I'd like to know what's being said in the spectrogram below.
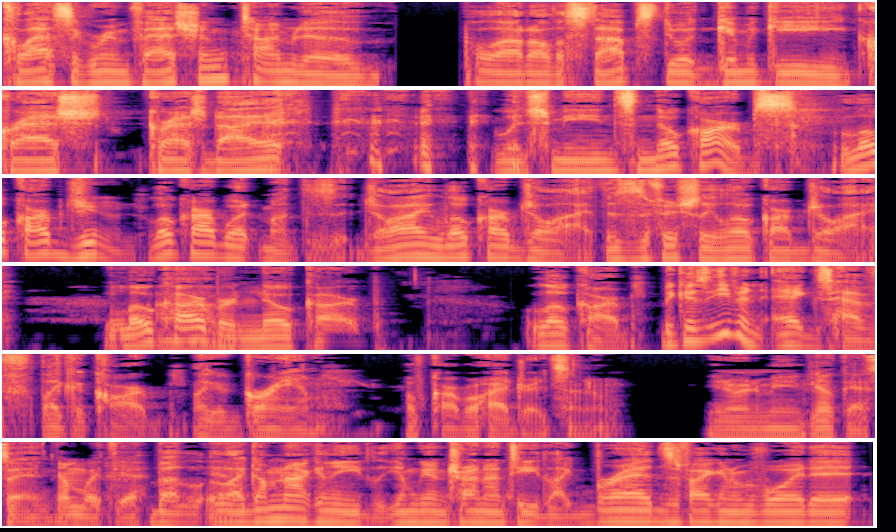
classic rim fashion. Time to pull out all the stops. Do a gimmicky crash crash diet, which means no carbs. Low carb June. Low carb. What month is it? July. Low carb July. This is officially low carb July. Low carb or Um, no carb? low carb because even eggs have like a carb, like a gram of carbohydrates in them. You know what I mean? Okay, So- I'm with you. but Yeah. like I'm not gonna eat. I'm gonna try not to eat like breads if I can avoid it.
